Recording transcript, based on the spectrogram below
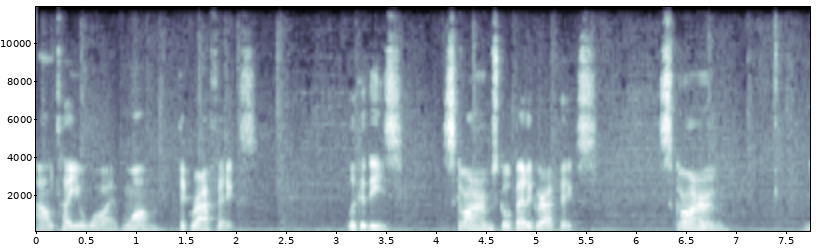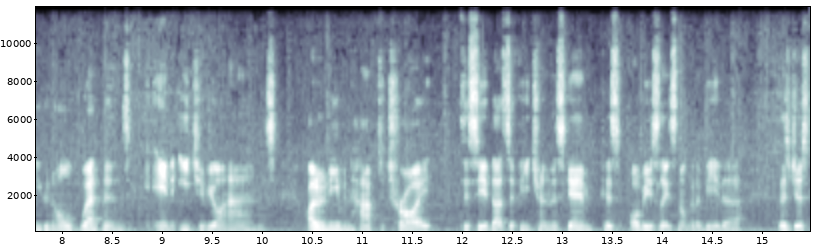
I'll tell you why. One, the graphics. Look at these. Skyrim's got better graphics. Skyrim, you can hold weapons in each of your hands. I don't even have to try to see if that's a feature in this game, because obviously it's not going to be there. There's just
